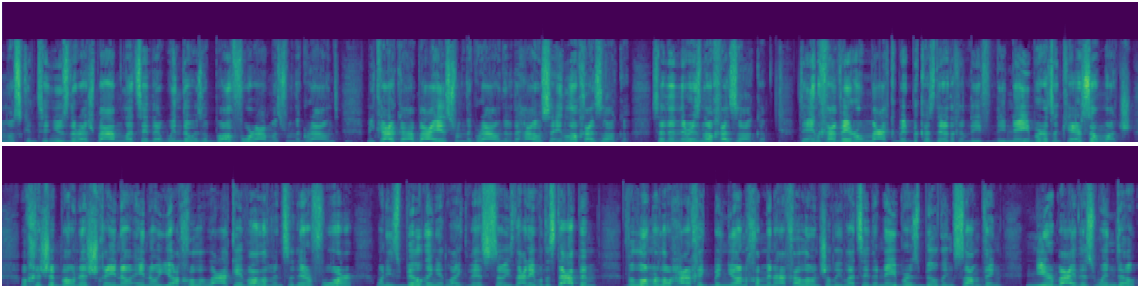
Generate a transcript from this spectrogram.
amos continues the Rashbam. Let's say that window is above four amos from the ground, mikarka habayis from the ground of the house, ain't lo chazaka. So then there is no chazaka. Dein chavero makbid because there the, the, the, neighbor doesn't care so much. And so therefore, when he's building it like this, so he's not able to stop him. Let's say the neighbor is building something nearby this window.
